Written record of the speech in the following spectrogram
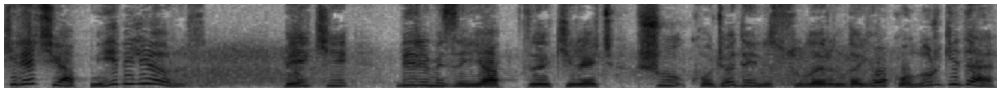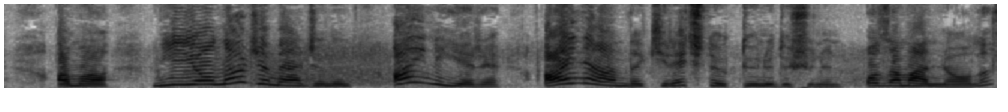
kireç yapmayı biliyoruz. Belki birimizin yaptığı kireç şu koca deniz sularında yok olur gider. Ama milyonlarca mercanın aynı yere aynı anda kireç döktüğünü düşünün. O zaman ne olur?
